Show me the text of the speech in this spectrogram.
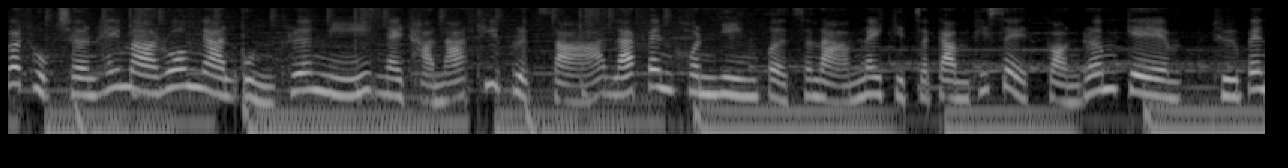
ก็ถูกเชิญให้มาร่วมงานอุ่นเครื่องนี้ในฐานะที่ปรึกษาและเป็นคนยิงเปิดสนามในกิจกรรมพิเศษก่อนเริ่มเกม ถือเป็น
